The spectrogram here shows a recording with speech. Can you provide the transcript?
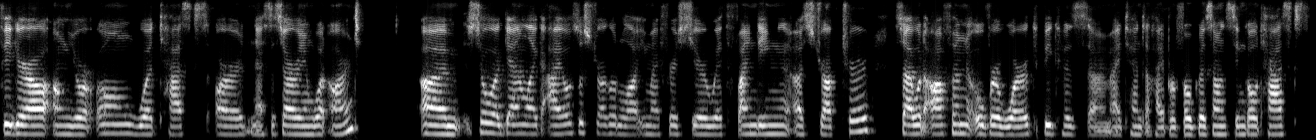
figure out on your own what tasks are necessary and what aren't. Um, so again like i also struggled a lot in my first year with finding a structure. So i would often overwork because um, i tend to hyper focus on single tasks.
